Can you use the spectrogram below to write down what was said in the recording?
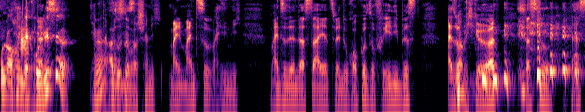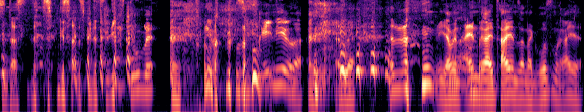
und auch in Ja, der aber dann- Kulisse. Ja, ne, also das, wahrscheinlich, mein, meinst du, weiß ich nicht, meinst du denn, dass da jetzt, wenn du Rocco Sofredi bist, also habe ich gehört, dass du, dass dass, dass du gesagt hast, wie das Lichtdubel von Sofredi, oder? Also, also, ich habe in allen drei Teilen seiner großen Reihe,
